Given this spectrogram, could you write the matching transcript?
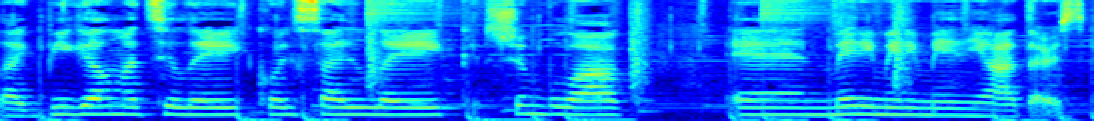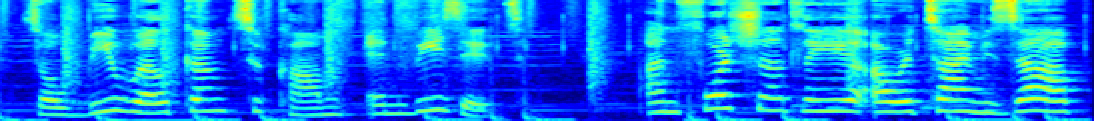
like Big Almaty Lake, Kolsai Lake, Shimbulak, and many many many others. So be welcome to come and visit. Unfortunately, our time is up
